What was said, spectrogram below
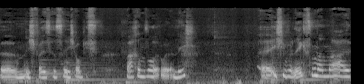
ähm, ich weiß jetzt nicht, ob ich machen soll oder nicht. Äh, ich überlege es mir mal.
